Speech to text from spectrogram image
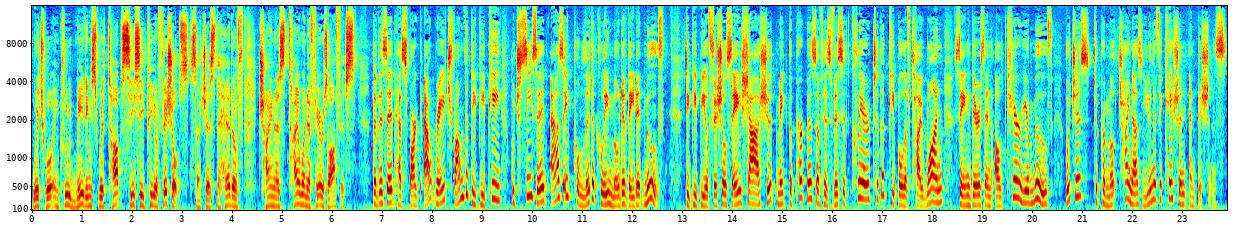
which will include meetings with top CCP officials, such as the head of China's Taiwan Affairs Office. The visit has sparked outrage from the DPP, which sees it as a politically motivated move. DPP officials say Hsia should make the purpose of his visit clear to the people of Taiwan, saying there's an ulterior move, which is to promote China's unification ambitions.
